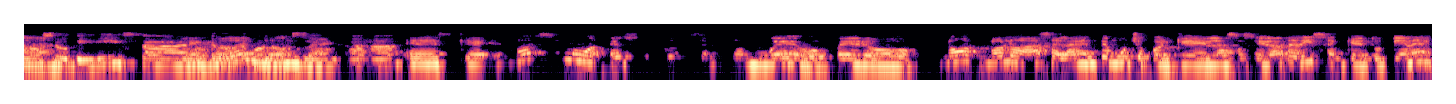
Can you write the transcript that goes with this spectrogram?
no se utiliza, En no todo el conocen. mundo. Ajá. Es que no es, es un concepto nuevo, pero no, no lo hace la gente mucho porque en la sociedad te dicen que tú tienes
